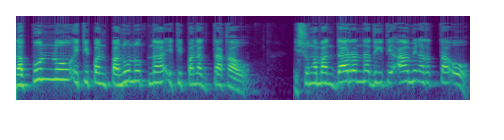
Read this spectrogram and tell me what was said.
Napunno iti panpanunot na iti panagtakaw. Isu nga mandaran na digiti amin at tao.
